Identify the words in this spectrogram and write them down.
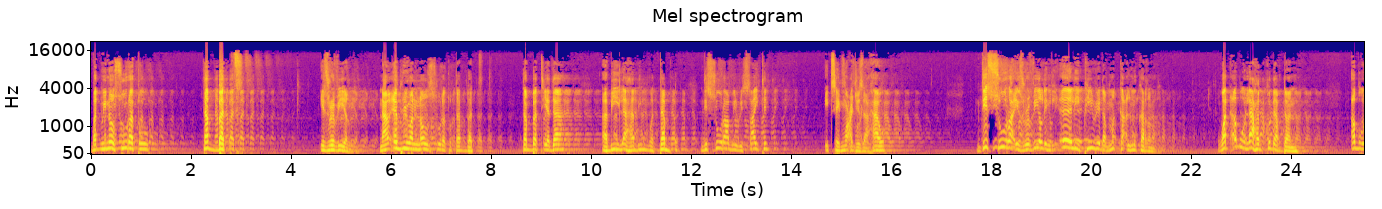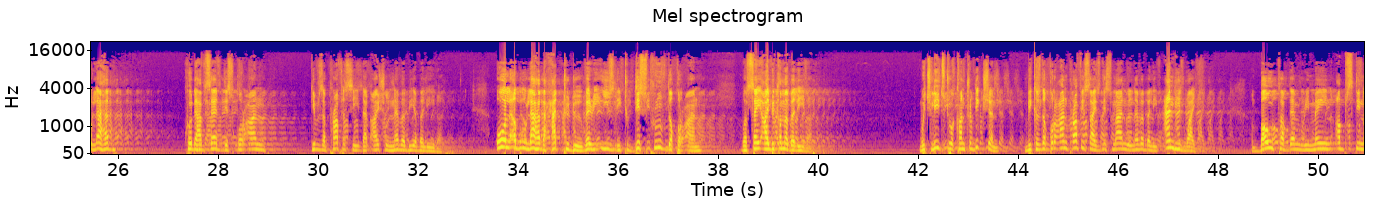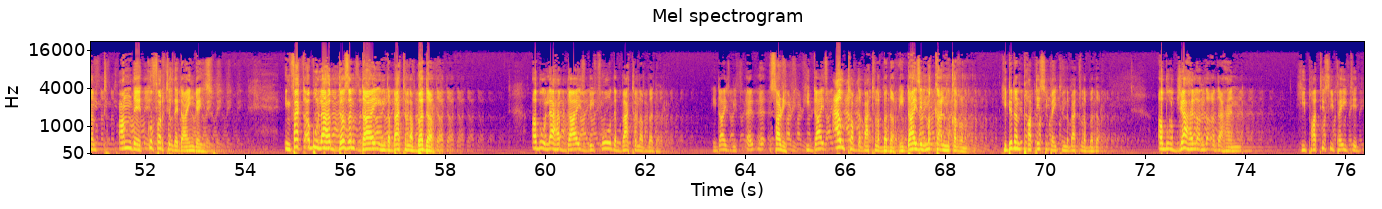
But we know Surah Tabbat is revealed. Now everyone knows Surah Tabbat. Tabbat yada abi lahabin wa tab. This surah we recited, it's a mu'jiza. How? This surah is revealed in the early period of Makkah al-Mukarramah. What Abu Lahab could have done, Abu Lahab could have said this Quran gives a prophecy that I shall never be a believer. All Abu Lahab had to do very easily to disprove the Quran was say, I become a believer. Which leads to a contradiction because the Quran prophesies this man will never believe and his wife. Both of them remain obstinate on their kufr till their dying days. In fact, Abu Lahab doesn't die in the battle of Badr. Abu Lahab dies before the battle of Badr. He dies before, uh, uh, sorry, he dies out of the battle of Badr. He dies in Makkah al-Mukarramah. He didn't participate in the battle of Badr. Abu Jahl, on the other hand, he participated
